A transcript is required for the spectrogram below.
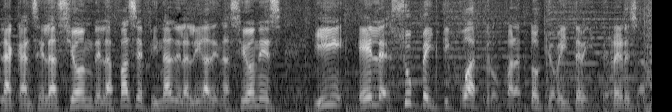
la cancelación de la fase final de la Liga de Naciones y el Sub-24 para Tokio 2020. Regresando.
